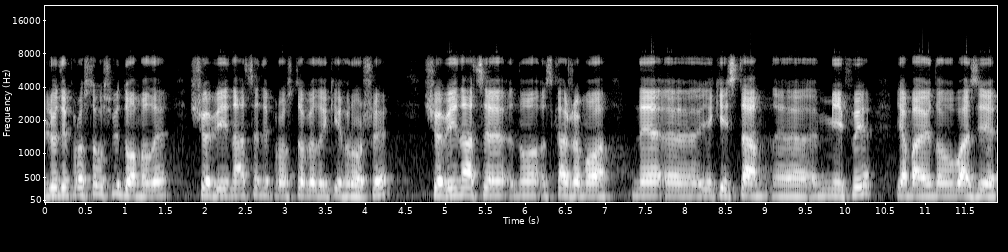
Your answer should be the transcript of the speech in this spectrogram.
Люди просто усвідомили, що війна це не просто великі гроші, що війна це, ну скажімо, не е, якісь там е, міфи. Я маю на увазі,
